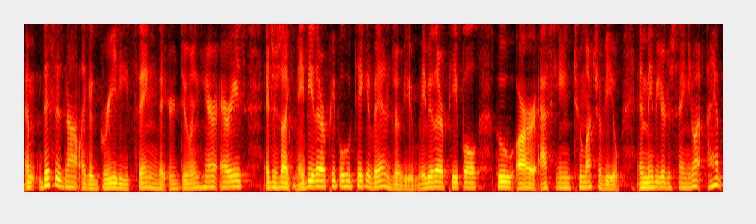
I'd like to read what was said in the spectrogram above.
And this is not like a greedy thing that you're doing here, Aries. It's just like maybe there are people who take advantage of you. Maybe there are people who are asking too much of you. And maybe you're just saying, you know what, I have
